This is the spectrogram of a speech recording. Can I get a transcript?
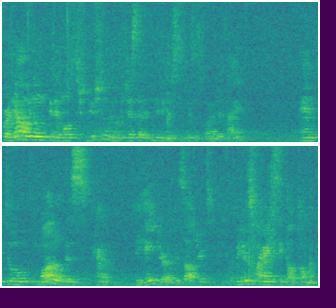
For now, we don't look at the whole distribution, we look just at individual sequences one at a time. And to model this kind of behavior of these objects, we use finite state automata.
